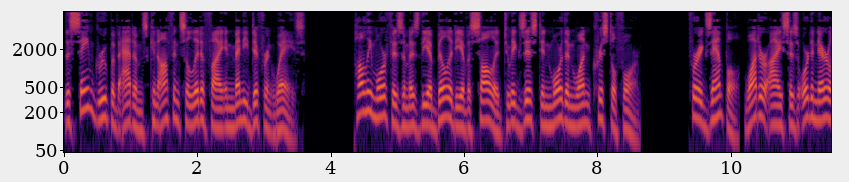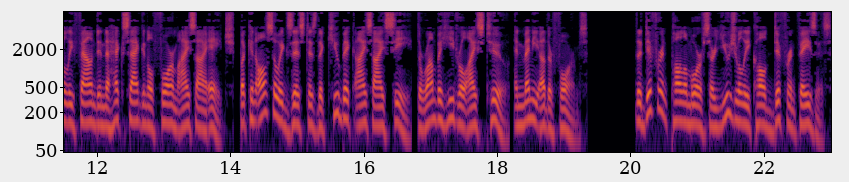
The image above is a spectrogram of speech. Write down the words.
The same group of atoms can often solidify in many different ways. Polymorphism is the ability of a solid to exist in more than one crystal form. For example, water ice is ordinarily found in the hexagonal form ice IH, but can also exist as the cubic ice IC, the rhombohedral ice II, and many other forms. The different polymorphs are usually called different phases.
